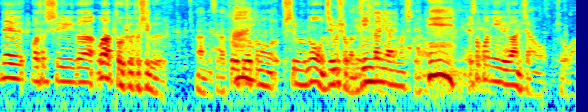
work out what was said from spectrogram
で私がは東京都支部なんですが東京都の支部の事務所が銀座にありまして、えそこにいるワンちゃんを今日は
